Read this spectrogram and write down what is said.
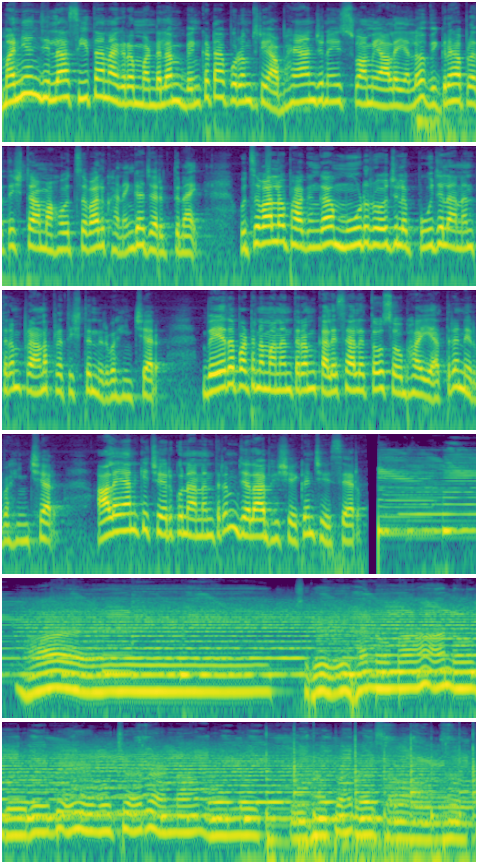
మన్యం జిల్లా సీతానగరం మండలం వెంకటాపురం శ్రీ అభయాంజనేయ స్వామి ఆలయంలో విగ్రహ ప్రతిష్ఠా మహోత్సవాలు ఘనంగా జరుగుతున్నాయి. ఉత్సవాల్లో భాగంగా మూడు రోజుల పూజల అనంతరం ప్రాణప్రతిష్ఠ నిర్వహించారు. వేద పఠనం అనంతరం కలశాలతో శోభాయాత్ర నిర్వహించారు. ఆలయానికి చేరుకున్న అనంతరం జలాభిషేకం చేశారు. శ్రీ హనుమాను గురుదేవు చరణములు సాధక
